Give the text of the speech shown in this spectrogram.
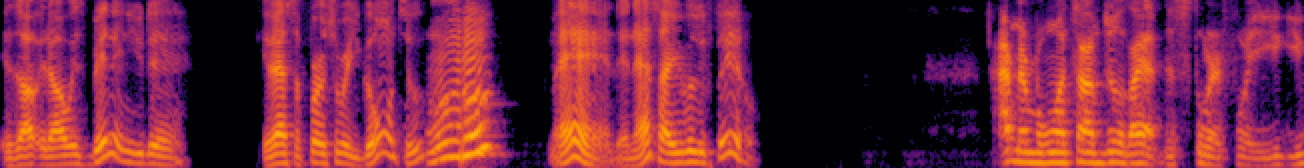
It's all it always been in you then. if that's the first word you're going to, Mm-hmm. man, then that's how you really feel. I remember one time, Jules, I got this story for you. You, you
